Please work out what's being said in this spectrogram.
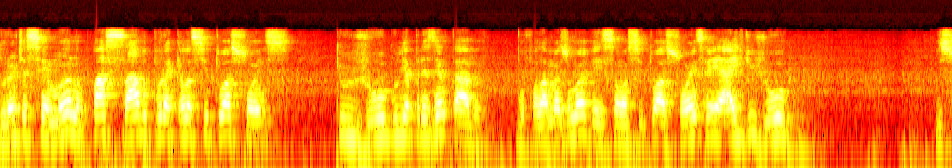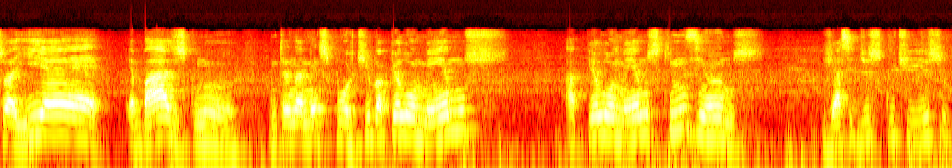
durante a semana, passava por aquelas situações que o jogo lhe apresentava. Vou falar mais uma vez, são as situações reais de jogo. Isso aí é, é básico no, no treinamento esportivo há pelo menos há pelo menos 15 anos. Já se discute isso.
